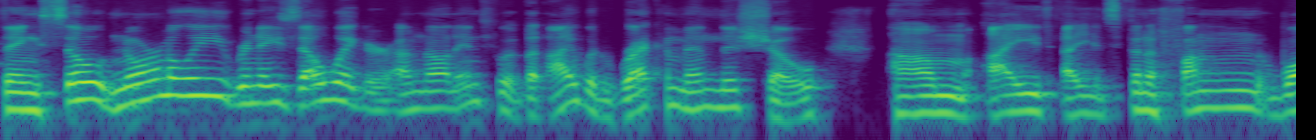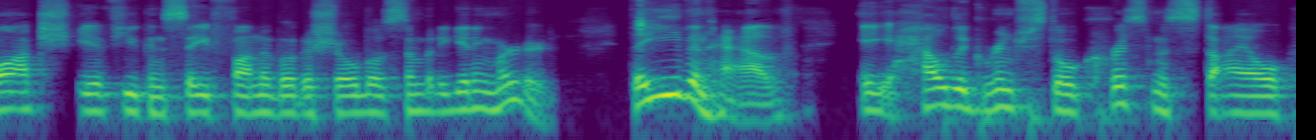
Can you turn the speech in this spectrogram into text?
thing. So normally, Renee Zellweger, I'm not into it, but I would recommend this show. Um, I, I it's been a fun watch if you can say fun about a show about somebody getting murdered They even have a How the Grinch Stole Christmas style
